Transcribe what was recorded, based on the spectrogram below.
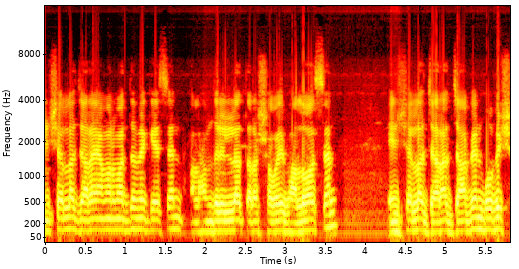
ইনশাল্লাহ যারাই আমার মাধ্যমে গেছেন, আলহামদুলিল্লাহ তারা সবাই ভালো আছেন। ইনশাল্লাহ যারা যাবেন ভবিষ্যতে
